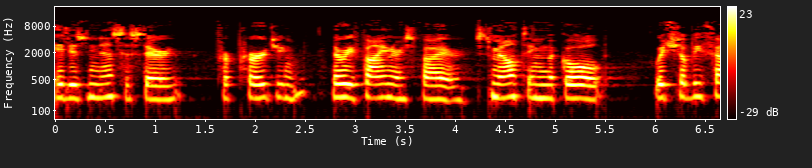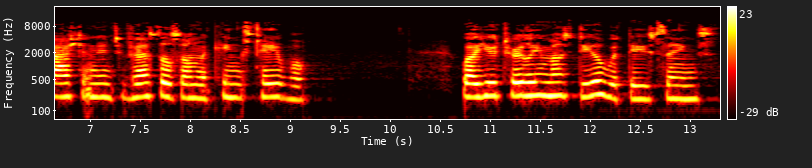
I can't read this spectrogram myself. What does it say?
it is necessary for purging the refiner's fire, smelting the gold, which shall be fashioned into vessels on the king's table. Well, you truly must deal with these things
